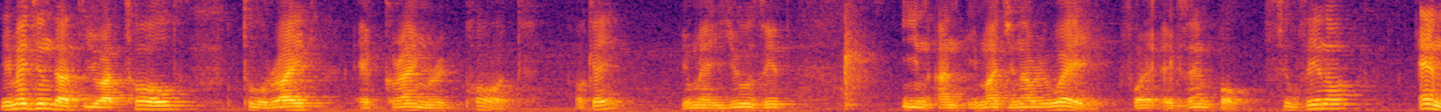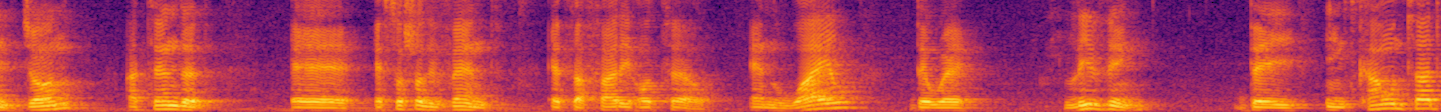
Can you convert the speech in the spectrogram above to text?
Imagine that you are told to write a crime report, okay? You may use it in an imaginary way. For example, Silvino and John attended a, a social event at Safari Hotel. And while they were leaving, they encountered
